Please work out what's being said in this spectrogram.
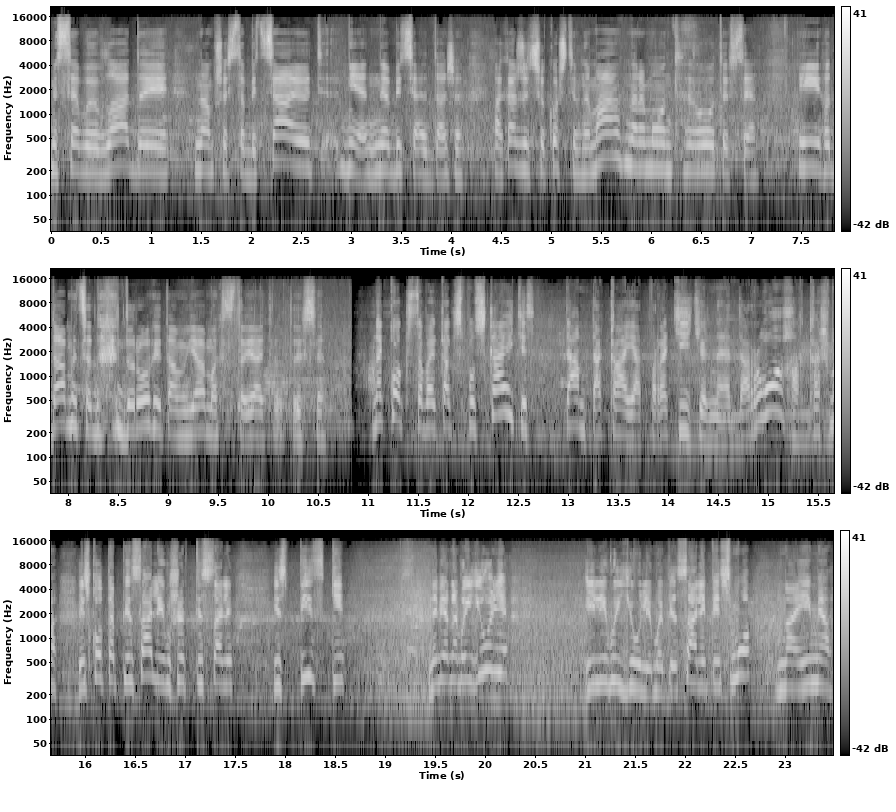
місцевої влади, нам щось обіцяють. Ні, не обіцяють навіть, а кажуть, що коштів нема на ремонт, от і все. І годами ці дороги там в ямах стоять, от і все. На Коксовой, как спускаетесь, там такая отвратительная дорога, кошмар. И сколько писали, уже писали и списки. Наверное, в июне или в июле мы писали письмо на имя,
